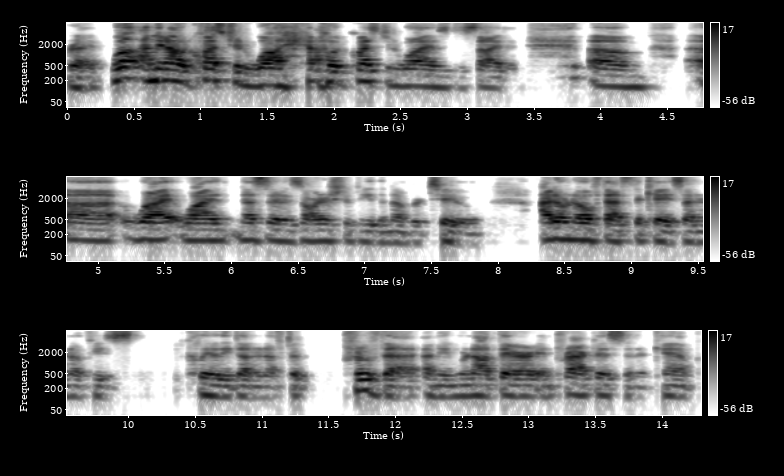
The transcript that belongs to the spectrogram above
Right. Well, I mean, I would question why. I would question why is decided. Um, uh, why why necessarily Zardes should be the number two. I don't know if that's the case. I don't know if he's clearly done enough to prove that. I mean, we're not there in practice and in camp.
